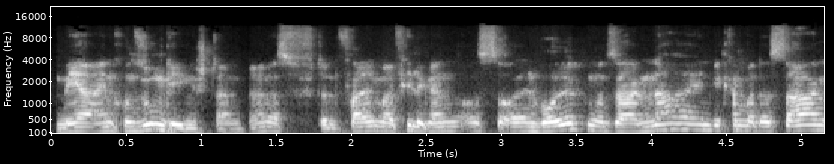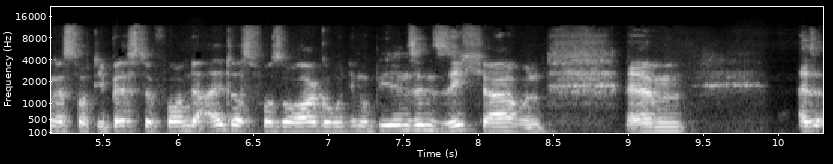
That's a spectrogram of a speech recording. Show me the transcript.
mehr ein Konsumgegenstand. Ne? Das, dann fallen mal viele ganz aus allen Wolken und sagen, nein, wie kann man das sagen? Das ist doch die beste Form der Altersvorsorge und Immobilien sind sicher. Und ähm, also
